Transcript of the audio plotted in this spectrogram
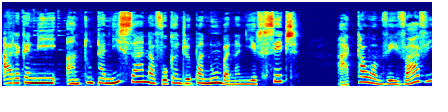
Araka ny antontan'isa navoakan'ireo mpanombana ny herisetra, Atao amin'ny vehivavy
